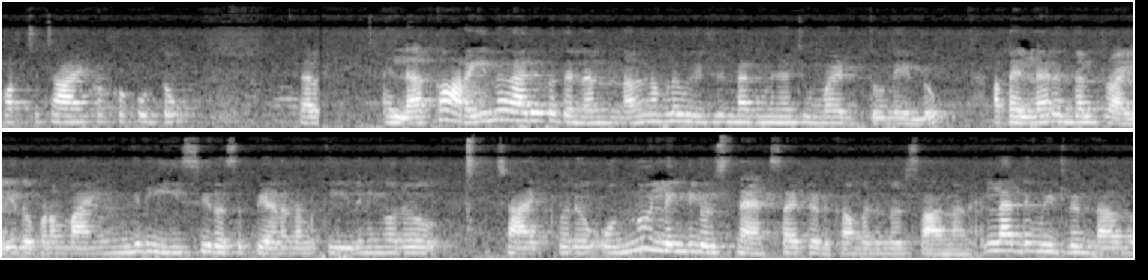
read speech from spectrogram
കുറച്ച് ചായക്കൊക്കെ കൂട്ടും. എല്ലാവർക്കും അറിയുന്ന കാര്യമൊക്കെ തന്നെ. എന്നാലും നമ്മൾ വീട്ടിലുണ്ടാക്കുമ്പോൾ ഞാൻ ചുമ്മാ എടുത്തുന്നേ ഉള്ളൂ. അപ്പൊ എല്ലാവരും എന്തായാലും ട്രൈ ചെയ്ത് നോക്കണം. ഭയങ്കര ഈസി റെസിപ്പിയാണ് നമുക്ക് ഈവനിങ് ഒരു ചായക്കൊരു ഒന്നുമില്ലെങ്കിൽ ഒരു സ്നാക്സ് ആയിട്ട് എടുക്കാൻ പറ്റുന്ന ഒരു സാധനമാണ്. എല്ലാവരുടെയും വീട്ടിലുണ്ടാകുന്ന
